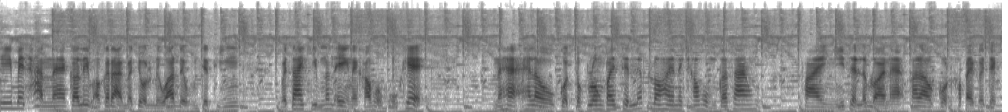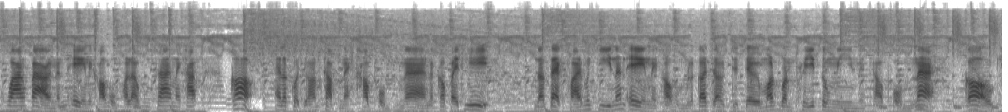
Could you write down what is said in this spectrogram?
ที่ไม่ทันนะฮะก็รีบเอากระดาษมาจดหรือว่าเดี๋ยวผมจะทิ้งไว้ใต้คลิปนั่นเองนะครับผมโอเคนะฮะให้เรากดตกลงไปเสร็จเรียบร้อยนะครับผมก็สร้างไฟล์อย่างนี้เสร็จเรียบร้อยนะฮะถ้าเรากดเข้าไปก็จะว่างเปล่านั่นเองนะครับผมพราะเราเพิ่งสร้างนะครับ ก็ให้เรากดย้อนกลับนะครับผมนะแล้วก็ไปที่ เราแตกไฟล์เมื่อกี้นั่นเองนะครับผมแล้วก็เราจะเจอมอดวันพีทตรงนี้นะครับผมนะก็โอเค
